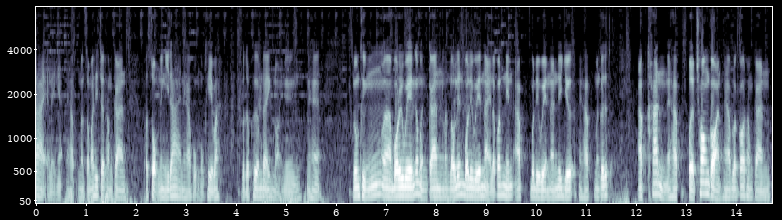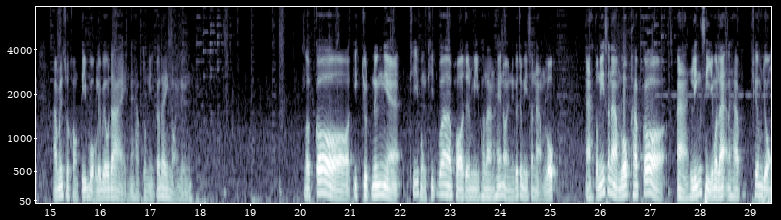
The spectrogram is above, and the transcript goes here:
ได้อะไรเงี้ยนะครับมันสามารถที่จะทำการผสมอย่างนี้ได้นะครับ ผมโอเคปะเราจะเพิ่มได้อีกหน่อยนึงนะฮะรวมถึงบริเวณก็เหมือนกัน เราเล่นบริเวณไหนเราก็เน้นอัพบริเวณนั้นเยอะๆนะครับมันก็จะอัพขั้นนะครับ เปิดช่องก่อนนะครับ แล้วก็ทำการอัพในส่วนของตีบวกเลเวลได้นะครับ ตรงนี้ก็ได้อีกหน่อยนึง แล้วก็อีกจุดหนึ่งเนี่ยที่ผมคิดว่าพอจะมีพลังให้หน่อยนึงก็จะมีสนามรบอะตรงนี้สนามรบครับก็อะลิงก์สีหมดแล้วนะครับเชื่อมโยง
